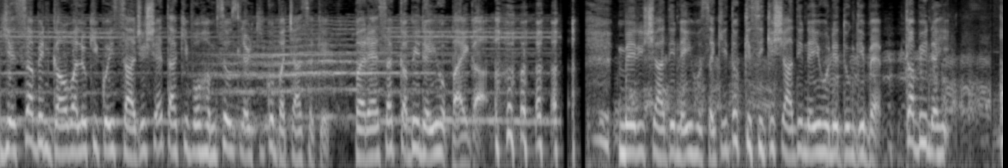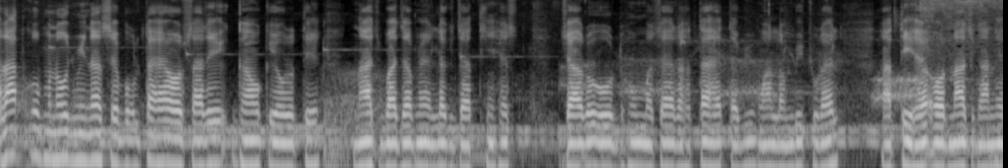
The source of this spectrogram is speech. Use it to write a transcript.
ये सब इन गाँव वालों की कोई साजिश है ताकि वो हमसे उस लड़की को बचा सके, पर ऐसा कभी नहीं हो पाएगा। मेरी शादी नहीं हो सकी तो किसी की शादी नहीं होने दूँगी मैं, कभी नहीं। रात को मनोज मीना से बोलता है और सारे गाँव की औरतें नाच बाजा में लग जाती हैं। चारों ओर धूम मचा रहता है, तभी वहाँ लंबी चुड़ैल आती है और नाच गाने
